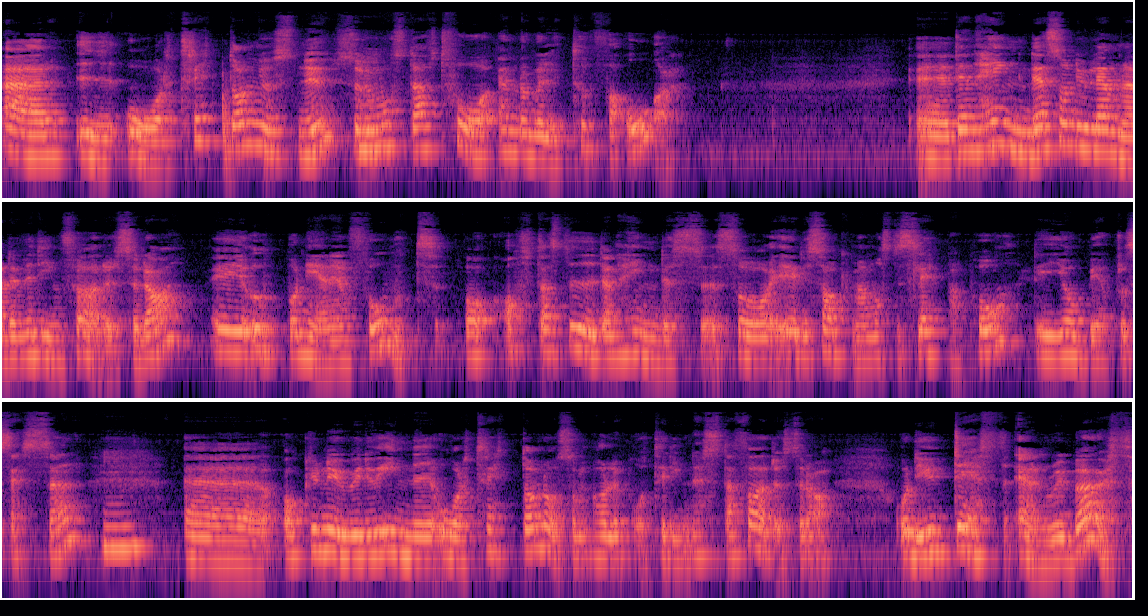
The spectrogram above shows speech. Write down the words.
är i år 13 just nu så du måste ha haft två ändå väldigt tuffa år. Eh, Den hängde som du lämnade vid din födelsedag är ju upp och ner i en fot. Och oftast i den hängdes så är det saker man måste släppa på. Det är jobbiga processer. Eh, och nu är du inne i år 13 då som håller på till din nästa födelsedag. Och det är ju death and rebirth.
